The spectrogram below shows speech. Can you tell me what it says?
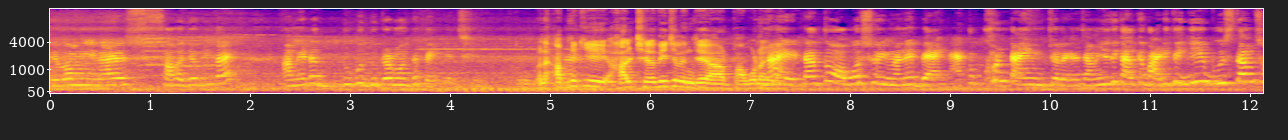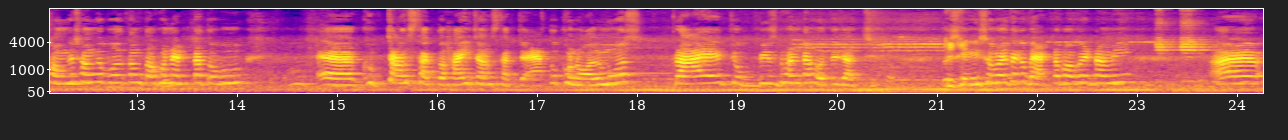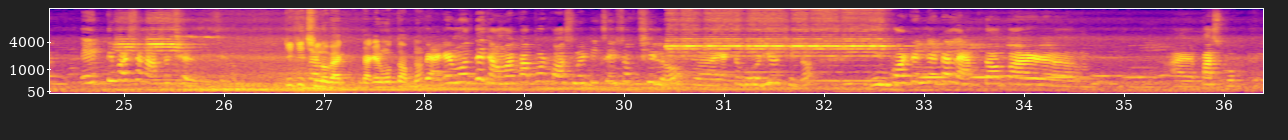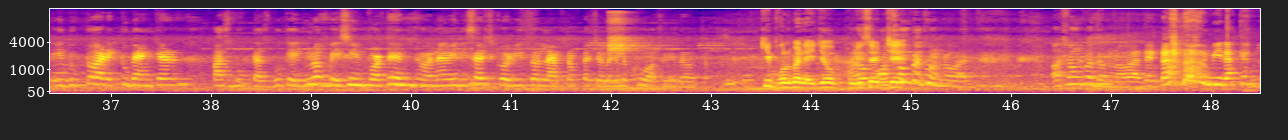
এবং এনার সহযোগিতায় আমি এটা দুপুর দুটোর মধ্যে পেয়ে গেছি। মানে আপনি কি হাল ছেড়ে দিয়েছিলেন যে আর পাবো না না এটা তো অবশ্যই মানে এতক্ষণ টাইম চলে গেছে। আমি যদি কালকে বাড়িতে গিয়ে বুঝতাম সঙ্গে সঙ্গে বলতাম তখন একটা তবু খুব চান্স থাকতো হাই চান্স থাকতো। এতক্ষণ অলমোস্ট প্রায় চব্বিশ ঘণ্টা হতে যাচ্ছিল। সেই সময় থেকে ব্যাগটা পাবো এটা আমি এইটটি পার্সেন্ট আসে ছেড়ে দিয়েছিলাম। কি কি ছিল ব্যাগ ব্যাগের মধ্যে আপনার? ব্যাগের মধ্যে জামা কাপড় কসমেটিক্স এইসব ছিল একটা ঘড়িও ছিল। ইম্পর্টেন্ট যেটা ল্যাপটপ আর পাসবুক এই দুটো আর একটু ব্যাংকের পাসবুক টাসবুক এগুলো বেশি ইম্পর্টেন্ট মানে আমি রিসার্চ করি তো ল্যাপটপটা চলে গেলে খুব অসুবিধা হতো। কি বলবেন এই যে পুলিশের যে অসংখ্য ধন্যবাদ। অসংখ্য ধন্যবাদ এটা মিরাকেল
